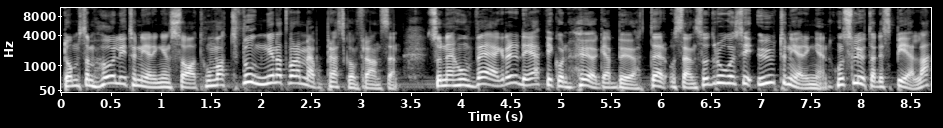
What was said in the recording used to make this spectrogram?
de som höll i turneringen sa att hon var tvungen att vara med på presskonferensen. Så när hon vägrade det fick hon höga böter och sen så drog hon sig ur turneringen. Hon slutade spela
